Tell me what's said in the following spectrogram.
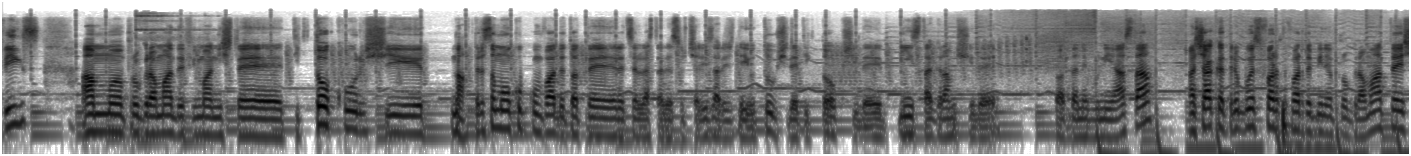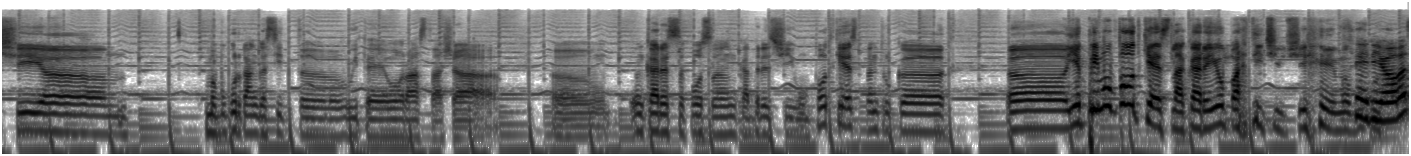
fix am uh, programat de filmat niște TikTok-uri și na, trebuie să mă ocup cumva de toate rețelele astea de socializare și de YouTube și de TikTok și de Instagram și de toată nebunia asta. Așa că trebuie foarte, foarte bine programate și uh, mă bucur că am găsit, uh, uite, ora asta așa uh, în care să pot să încadrez și un podcast pentru că uh, e primul podcast la care eu particip și mă bucur. Serios?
